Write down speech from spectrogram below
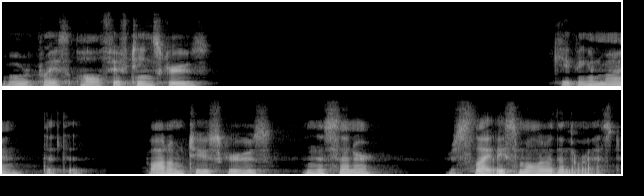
We'll replace all 15 screws, keeping in mind that the bottom two screws in the center are slightly smaller than the rest.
